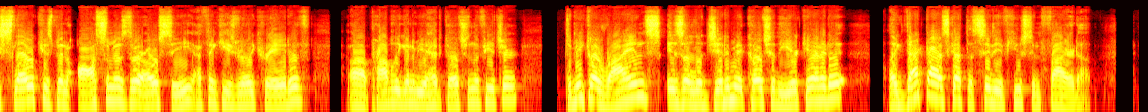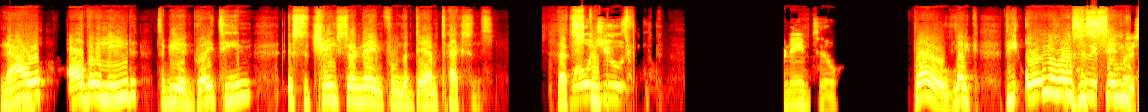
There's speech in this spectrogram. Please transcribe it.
Slowik has been awesome as their OC. I think he's really creative. Uh, probably going to be a head coach in the future. DeMeco Ryans is a legitimate coach of the year candidate. Like that guy's got the city of Houston fired up. Now all they need to be a great team is to change their name from the damn Texans. That's What would you- name too. bro? Like the Oilers is sitting Oilers.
